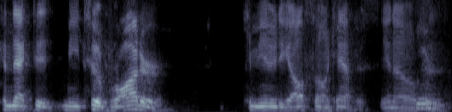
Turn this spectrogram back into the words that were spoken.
connected me to a broader community also on campus, you know, because. Yeah.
